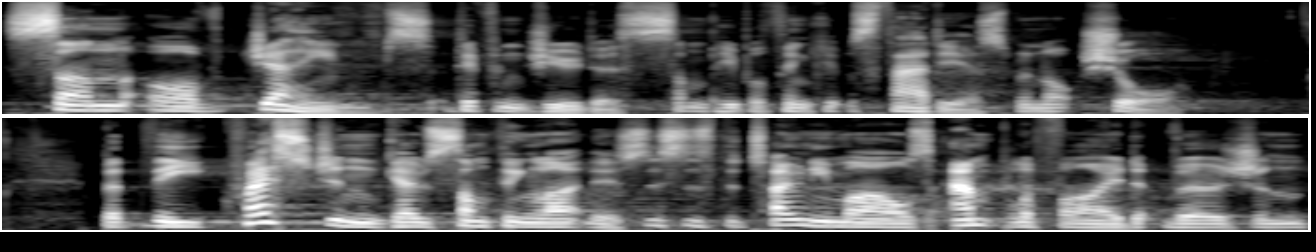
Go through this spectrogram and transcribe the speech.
son of James, a different Judas. Some people think it was Thaddeus, we're not sure. But the question goes something like this. This is the Tony Miles amplified version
